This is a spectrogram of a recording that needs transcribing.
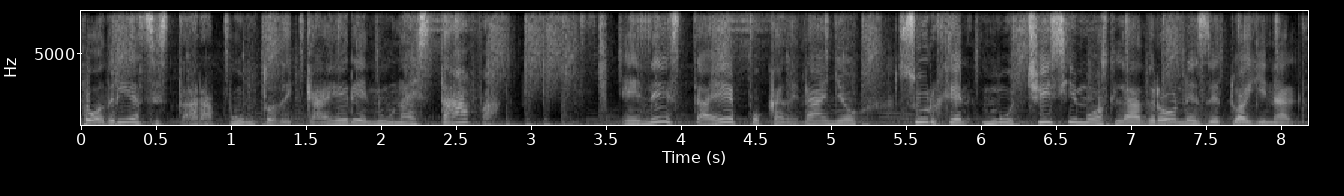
podrías estar a punto de caer en una estafa. En esta época del año surgen muchísimos ladrones de tu aguinaldo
